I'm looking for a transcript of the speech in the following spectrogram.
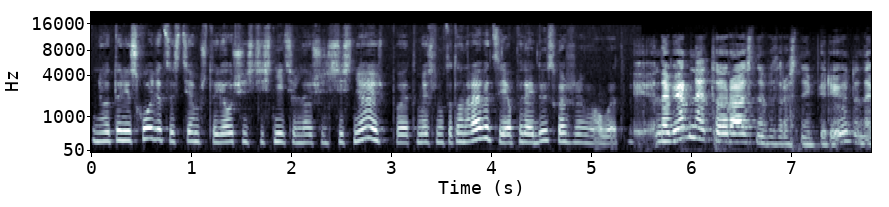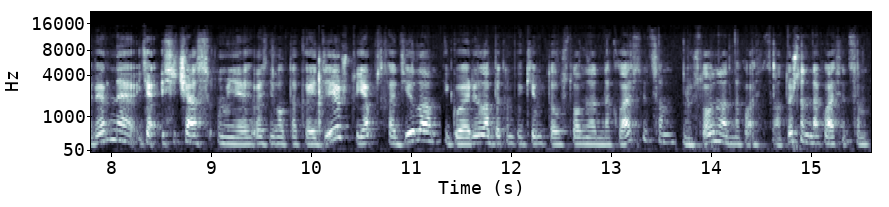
Но это не сходится с тем, что я очень стеснительная, очень стесняюсь, поэтому если кто-то нравится, я подойду и скажу ему об этом. Наверное, это разные возрастные периоды. Наверное, я сейчас у меня возникла такая идея, что я подходила и говорила об этом каким-то условно одноклассницам, не условно одноклассницам, а точно одноклассницам,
